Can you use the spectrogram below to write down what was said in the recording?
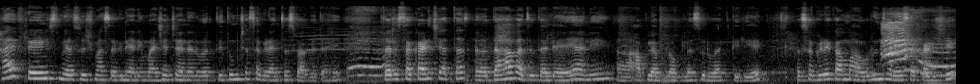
हाय फ्रेंड्स मी सुषमा सगळे आणि माझ्या चॅनलवरती तुमच्या सगळ्यांचं स्वागत आहे. तर सकाळचे आता दहा वाजत आले आहे आणि आपल्या ब्लॉगला सुरुवात केली आहे. सगळे कामं आवरून झाले सकाळचे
